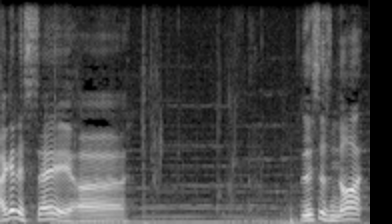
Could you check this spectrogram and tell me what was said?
I gotta say, uh, this is not.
